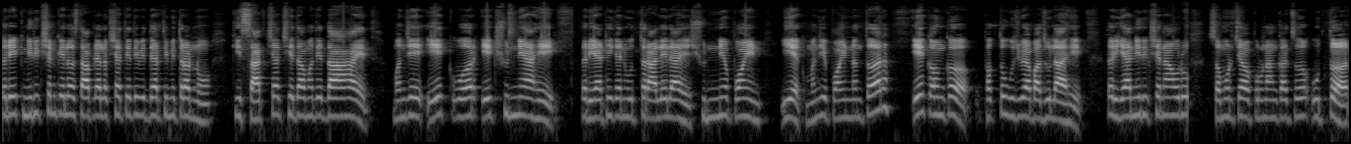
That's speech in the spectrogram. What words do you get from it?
तर एक निरीक्षण केलं असतं आपल्या लक्षात येते विद्यार्थी मित्रांनो की सातच्या छेदामध्ये दहा आहेत. म्हणजे एक वर एक शून्य आहे. तर या ठिकाणी उत्तर आलेलं आहे शून्य पॉईंट एक. म्हणजे पॉईंट नंतर एक अंक फक्त उजव्या बाजूला आहे. तर या निरीक्षणावरून समोरच्या पूर्णांकाचं उत्तर.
